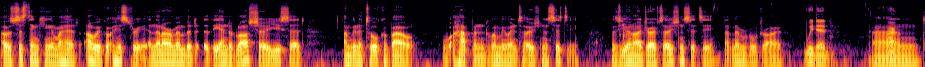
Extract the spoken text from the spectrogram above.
I was just thinking in my head, oh, we've got history. And then I remembered at the end of last show, you said, I'm going to talk about what happened when we went to Ocean City. Because you and I drove to Ocean City, that memorable drive. we did. And.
